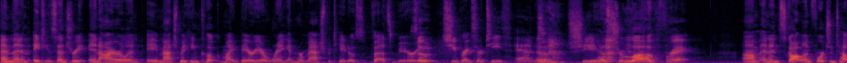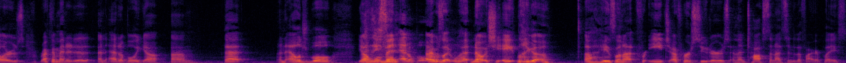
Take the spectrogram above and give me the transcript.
And then in the 18th century in Ireland, a matchmaking cook might bury a ring in her mashed potatoes. That's very. So she breaks her teeth and. Uh, she has true love. right. Um, and in Scotland, fortune tellers recommended an edible young um, that an eligible young woman. edible. I was like, what? No, she ate like a a hazelnut for each of her suitors, and then toss the nuts into the fireplace.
